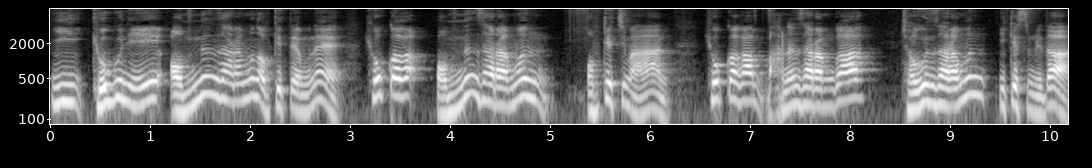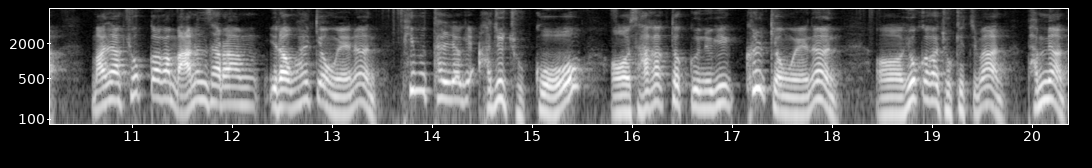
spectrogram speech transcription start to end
이 교근이 없는 사람은 없기 때문에 효과가 없는 사람은 없겠지만 효과가 많은 사람과 적은 사람은 있겠습니다. 만약 효과가 많은 사람이라고 할 경우에는 피부 탄력이 아주 좋고 어, 사각턱 근육이 클 경우에는 어, 효과가 좋겠지만 반면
